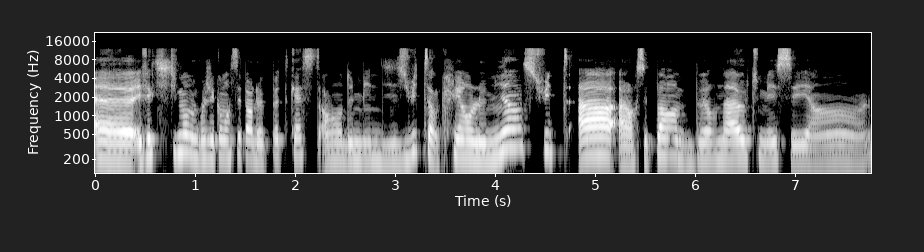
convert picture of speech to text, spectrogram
Euh, effectivement, donc j'ai commencé par le podcast en 2018 en créant le mien suite à, alors c'est pas un burn-out, mais c'est un,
